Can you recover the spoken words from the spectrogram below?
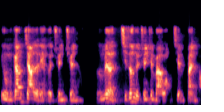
因为我们刚加了两个圈圈，没有其中一个圈圈把它往前搬好，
